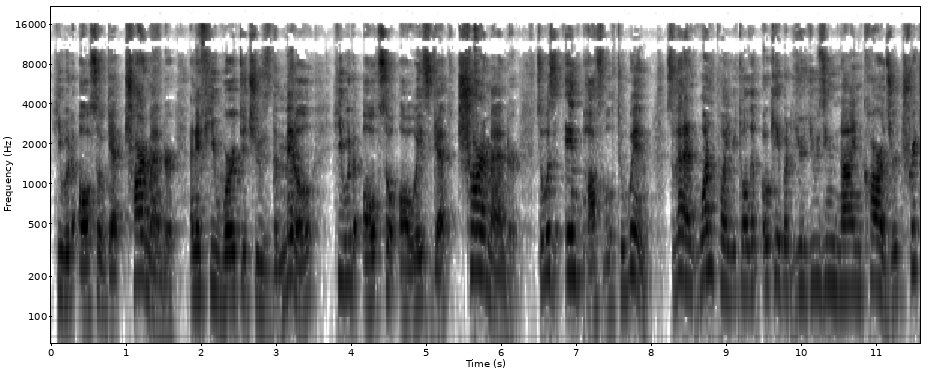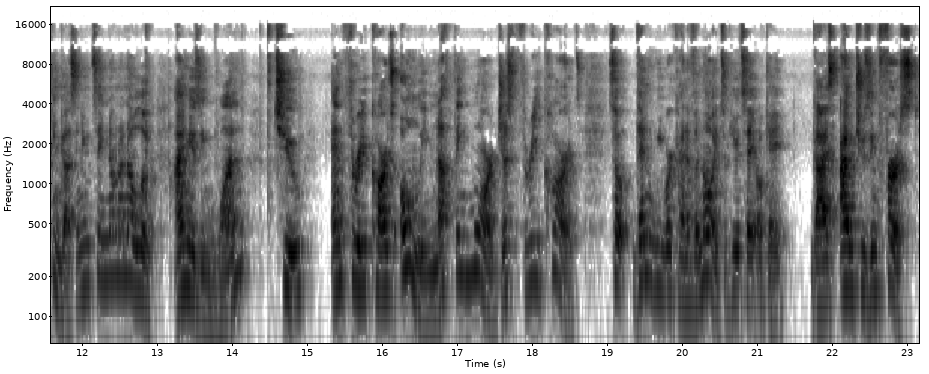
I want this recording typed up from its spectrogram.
he would also get Charmander. And if he were to choose the middle, he would also always get Charmander. So it was impossible to win. So then at one point we told him, okay, but you're using nine cards, you're tricking us. And he would say, no, no, no, look, I'm using one, two, and three cards only, nothing more, just three cards. So then we were kind of annoyed. So he would say, okay, guys, I'm choosing first.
